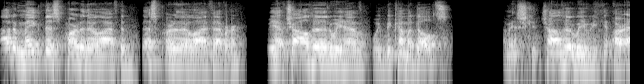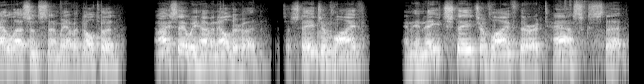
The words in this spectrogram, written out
how to make this part of their life the best part of their life ever. We have childhood, we have, we become adults, I mean, childhood, we are adolescence, and we have adulthood. And I say we have an elderhood. It's a stage of mm-hmm. life, and in each stage of life, there are tasks that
